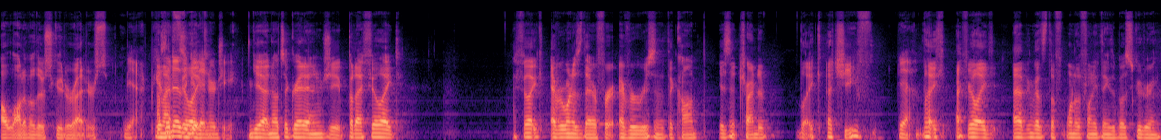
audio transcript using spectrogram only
a lot of other scooter riders. yeah, because And it I is a good like- energy. Yeah, no, it's a great energy, but I feel like I feel like everyone is there for every reason that the comp isn't trying to like achieve. Yeah. Like I feel like I think that's the one of the funny things about scootering.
